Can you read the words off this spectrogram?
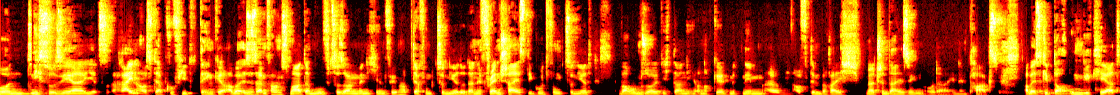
und nicht so sehr jetzt rein aus der Profitdenke. Aber es ist einfach ein smarter Move zu sagen, wenn ich hier einen Film habe, der funktioniert oder eine Franchise, die gut funktioniert, warum sollte ich dann nicht auch noch Geld mitnehmen ähm, auf dem Bereich Merchandising oder in den Parks? Aber es gibt auch umgekehrt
